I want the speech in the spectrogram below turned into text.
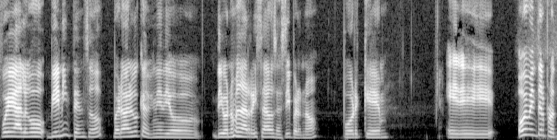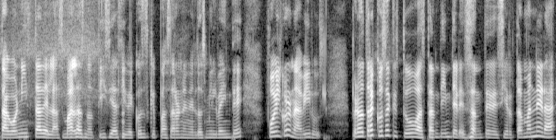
Fue algo bien intenso, pero algo que a mí me dio, digo, no me da risa, o sea, sí, pero no, porque eh, obviamente el protagonista de las malas noticias y de cosas que pasaron en el 2020 fue el coronavirus. Pero otra cosa que estuvo bastante interesante de cierta manera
